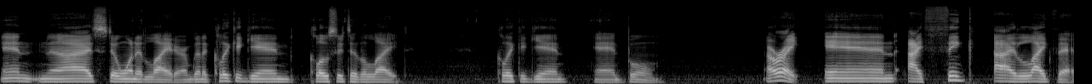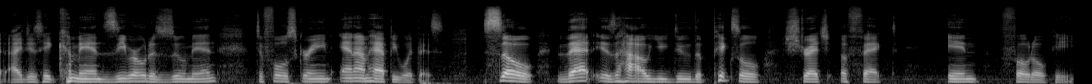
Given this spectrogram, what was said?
and nah, I still want it lighter. I'm going to click again, closer to the light. Click again, and boom. All right, and I think I like that. I just hit Command 0 to zoom in to full screen, and I'm happy with this. So that is how you do the pixel stretch effect in Photopea.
